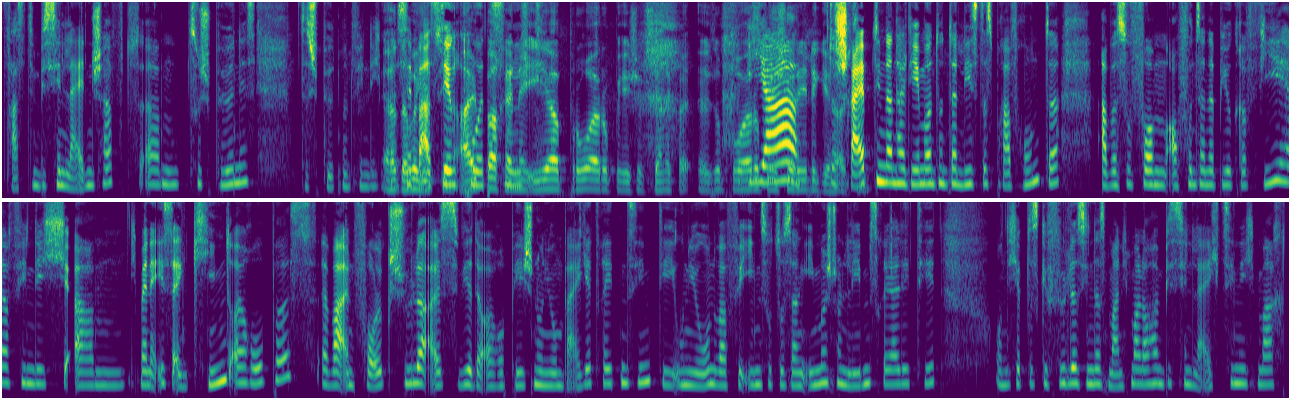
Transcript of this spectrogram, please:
fast ein bisschen Leidenschaft ähm, zu spüren ist. Das spürt man, finde ich, bei er hat Sebastian aber jetzt in Kurz eine eher proeuropäische, also proeuropäische ja, Rede gehalten. das schreibt ihm dann halt jemand und dann liest das brav runter. Aber so vom, auch von seiner Biografie her finde ich, ähm, ich meine, er ist ein Kind Europas. Er war ein Volksschüler, als wir der Europäischen Union beigetreten sind. Die Union war für ihn sozusagen immer schon Lebensrealität. Und ich habe das Gefühl, dass ihn das manchmal auch ein bisschen leichtsinnig macht,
